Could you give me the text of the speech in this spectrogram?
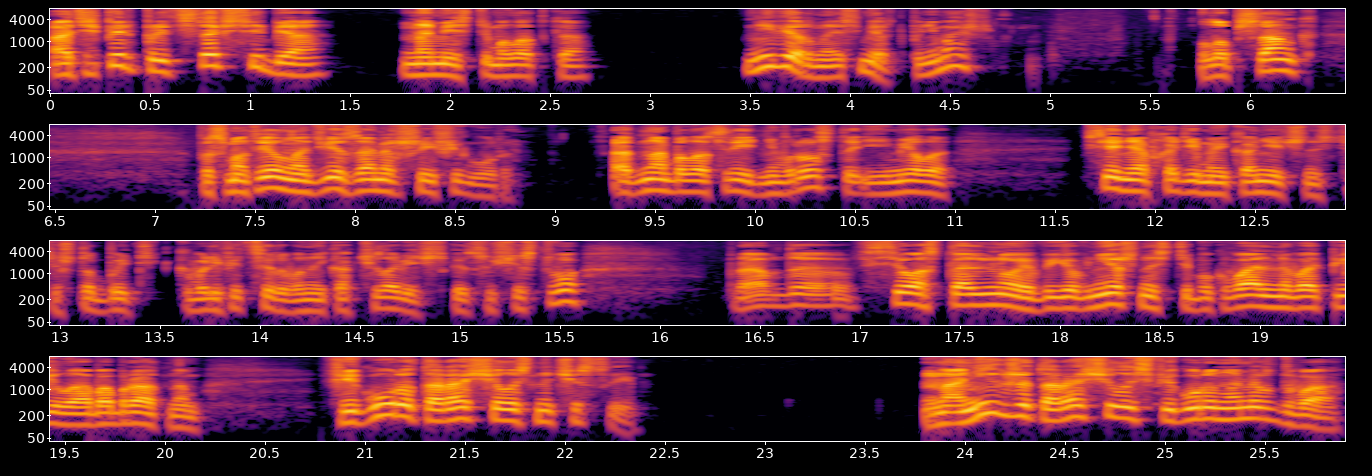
А теперь представь себя на месте молотка». Неверная смерть, понимаешь? Лобсанг посмотрел на две замершие фигуры. Одна была среднего роста и имела все необходимые конечности, чтобы быть квалифицированной как человеческое существо. Правда, все остальное в ее внешности буквально вопило об обратном. Фигура таращилась на часы. На них же таращилась фигура номер два,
